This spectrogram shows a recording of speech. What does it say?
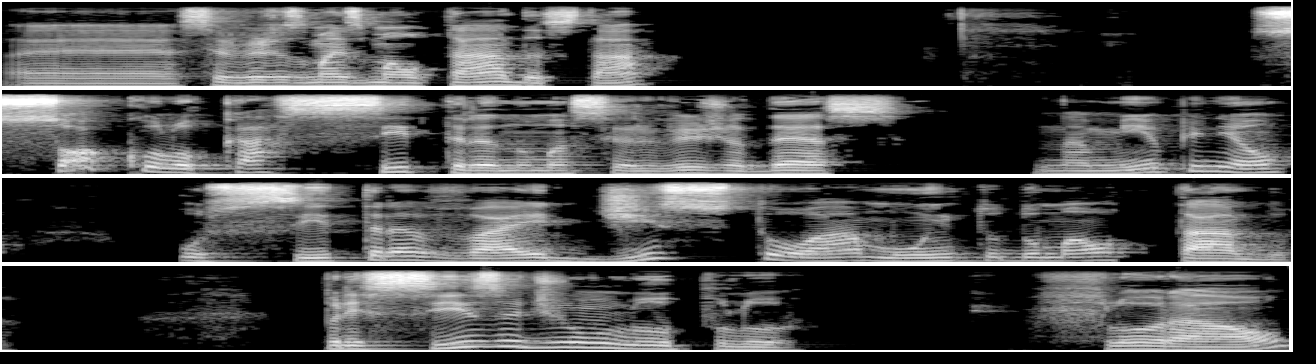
é, cervejas mais maltadas, tá? Só colocar citra numa cerveja dessa, na minha opinião, o citra vai destoar muito do maltado. Precisa de um lúpulo floral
